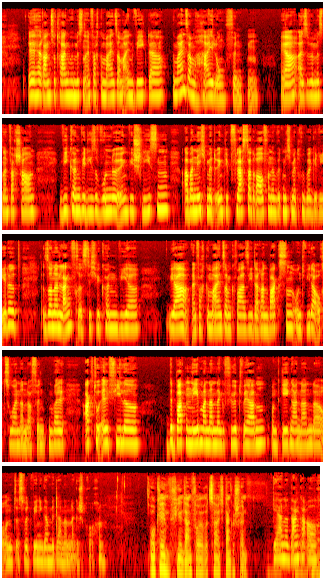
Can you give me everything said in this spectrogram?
äh, heranzutragen. Wir müssen einfach gemeinsam einen Weg der gemeinsamen Heilung finden. Ja, also wir müssen einfach schauen, wie können wir diese Wunde irgendwie schließen, aber nicht mit irgendwie Pflaster drauf und dann wird nicht mehr drüber geredet, sondern langfristig. Wie können wir ja einfach gemeinsam quasi daran wachsen und wieder auch zueinander finden, weil aktuell viele Debatten nebeneinander geführt werden und gegeneinander und es wird weniger miteinander gesprochen. Okay, vielen Dank für eure Zeit. Dankeschön. Gerne, danke auch.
